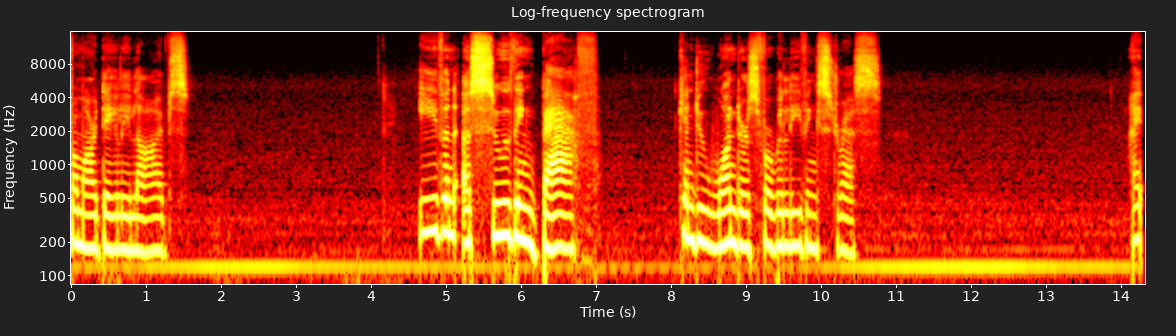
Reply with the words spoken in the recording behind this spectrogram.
from our daily lives. Even a soothing bath can do wonders for relieving stress. I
